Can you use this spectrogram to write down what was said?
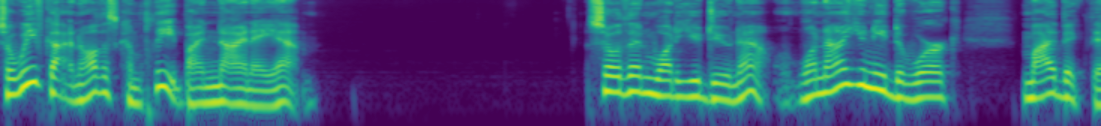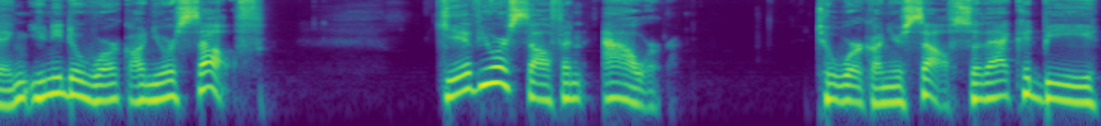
So we've gotten all this complete by 9 a.m. So then what do you do now? Well, now you need to work. My big thing, you need to work on yourself. Give yourself an hour to work on yourself. So that could be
